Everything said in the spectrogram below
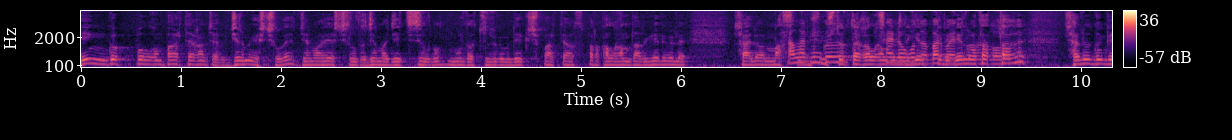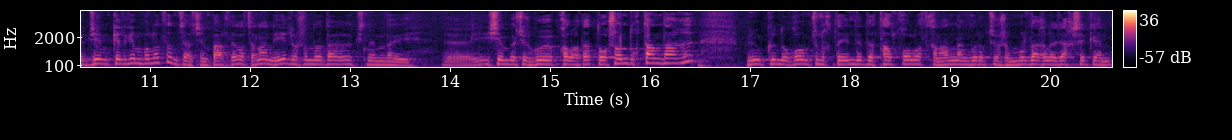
эң көп болгон партия канча? Жыйырма беш жыл э? Жыйырма беш жылдык жыйырма жети жыл мурда түзүлгөн эки үч партиябыз бар калгандары келип эле шайлоонун астында үч төрт ай калганда келип атат дагы. Шайлоодон келип жеңип келген болуп атат мисалы үчүн партиялар анан эл ошондо дагы кичине мындай э, ишенбөөчүлүк көбөйүп калып атат. Ошондуктан дагы бүгүнкү күндө коомчулукта элде да талкуу болуп аткан андан көрөчү ошо мурдагы эле жакшы экен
